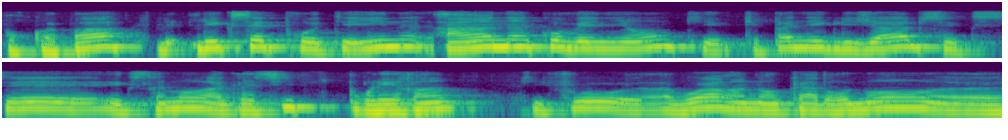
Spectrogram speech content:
pourquoi pas. L'excès de protéines a un inconvénient qui n'est pas négligeable, c'est que c'est extrêmement agressif pour les reins qu'il faut euh, avoir un encadrement euh,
